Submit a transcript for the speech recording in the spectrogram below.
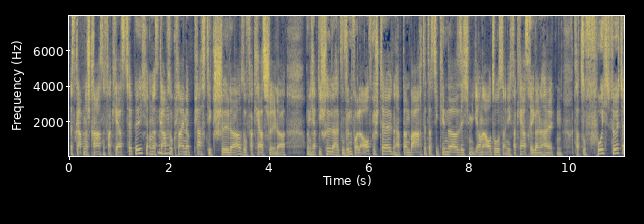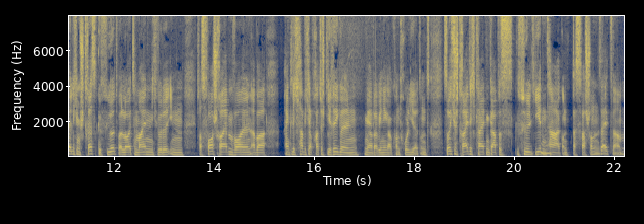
es gab einen Straßenverkehrsteppich und es gab mhm. so kleine Plastikschilder, so Verkehrsschilder. Und ich habe die Schilder halt so sinnvoll aufgestellt und habe dann beachtet, dass die Kinder sich mit ihren Autos an die Verkehrsregeln halten. Das hat zu furcht, fürchterlichem Stress geführt, weil Leute meinen, ich würde ihnen etwas vorschreiben wollen, aber eigentlich habe ich ja praktisch die Regeln mehr oder weniger kontrolliert. Und solche Streitigkeiten gab es gefühlt jeden mhm. Tag und das war schon seltsam.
